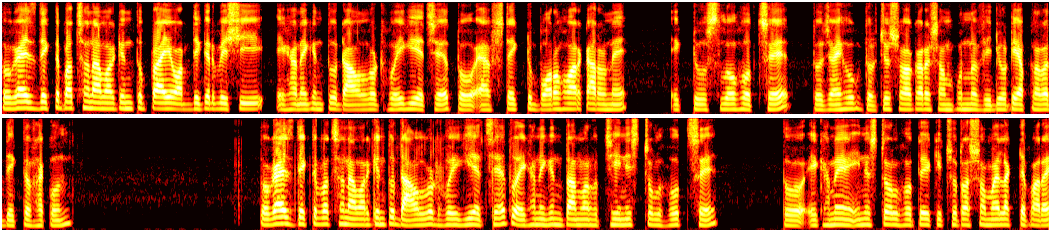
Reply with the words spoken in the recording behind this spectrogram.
তো গাইজ দেখতে পাচ্ছেন আমার কিন্তু প্রায় অর্ধেকের বেশি এখানে কিন্তু ডাউনলোড হয়ে গিয়েছে। তো অ্যাপসটা একটু বড় হওয়ার কারণে একটু স্লো হচ্ছে। তো যাই হোক, ধৈর্য সহকারে সম্পূর্ণ ভিডিওটি আপনারা দেখতে থাকুন। তো গাইজ দেখতে পাচ্ছেন আমার কিন্তু ডাউনলোড হয়ে গিয়েছে, তো এখানে কিন্তু আমার হচ্ছে ইনস্টল হচ্ছে। তো এখানে ইনস্টল হতে কিছুটা সময় লাগতে পারে।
